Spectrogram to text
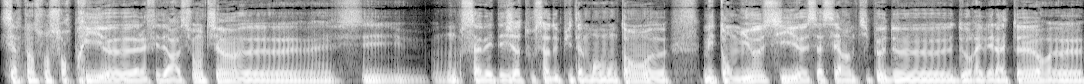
certains sont surpris euh, à la fédération. Tiens, euh, on savait déjà tout ça depuis tellement longtemps, euh, mais tant mieux si euh, ça sert un petit peu de, de révélateur euh,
